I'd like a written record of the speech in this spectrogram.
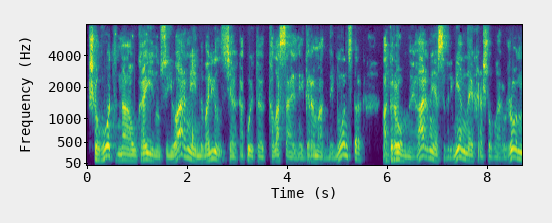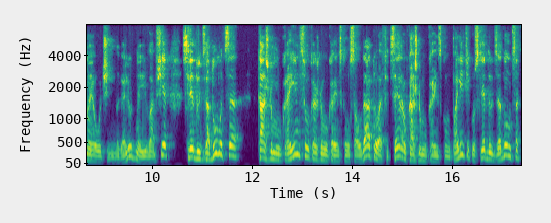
что вот на Украину с ее армией навалился какой-то колоссальный громадный монстр, огромная армия, современная, хорошо вооруженная, очень многолюдная, и вообще следует задуматься каждому украинцу, каждому украинскому солдату, офицеру, каждому украинскому политику следует задуматься,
